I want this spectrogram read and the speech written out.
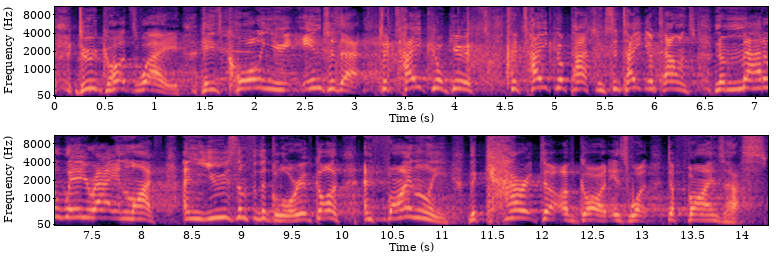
do God's way. He's calling you into that to take your gifts, to take your passions, to take your talents, no matter where you're at in life, and use them for the glory of God. And finally, the character of God is what defines us.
